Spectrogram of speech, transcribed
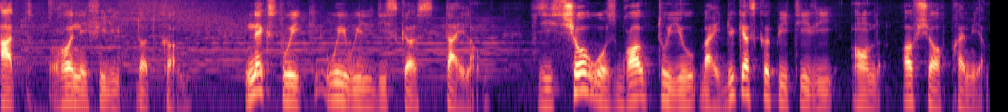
at renéphilippe.com. Next week, we will discuss Thailand. This show was brought to you by Dukascopy TV and Offshore Premium.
